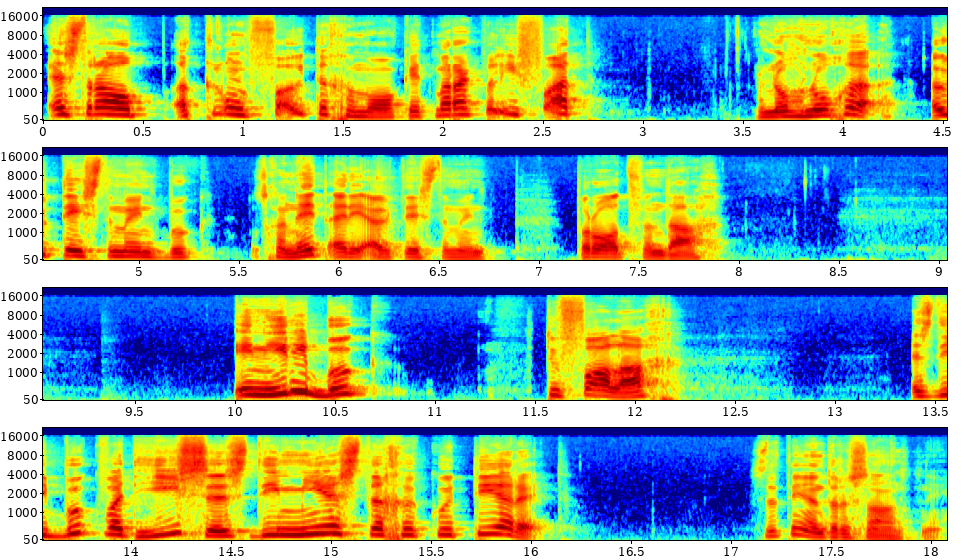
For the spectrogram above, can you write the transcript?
Israel 'n klomp foute gemaak het, maar ek wil u vat nog nog 'n Ou Testament boek. Ons gaan net uit die Ou Testament praat vandag. En hierdie boek toevallig is die boek wat Jesus die meeste gekwoteer het. Is dit nie interessant nie?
